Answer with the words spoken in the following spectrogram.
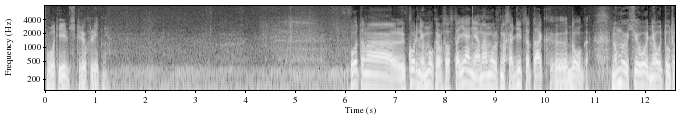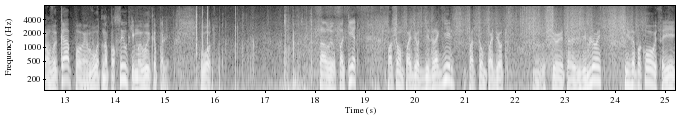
Вот еле четырехлетняя. Вот она, корни в мокром состоянии, она может находиться так э, долго. Но мы сегодня вот утром выкапываем, вот на посылке мы выкопали. Вот. Сразу в пакет, потом пойдет гидрогель, потом пойдет все это землей и запаковывается и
